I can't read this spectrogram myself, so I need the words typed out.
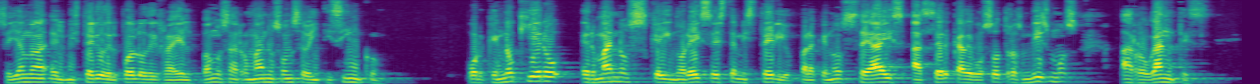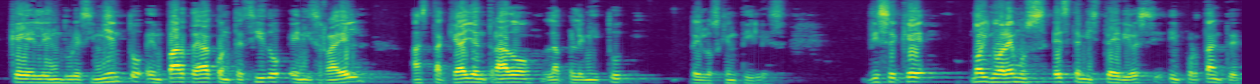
se llama el misterio del pueblo de Israel. Vamos a Romanos 11:25. Porque no quiero, hermanos, que ignoréis este misterio, para que no seáis acerca de vosotros mismos arrogantes, que el endurecimiento en parte ha acontecido en Israel hasta que haya entrado la plenitud de los gentiles. Dice que no ignoremos este misterio, es importante.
